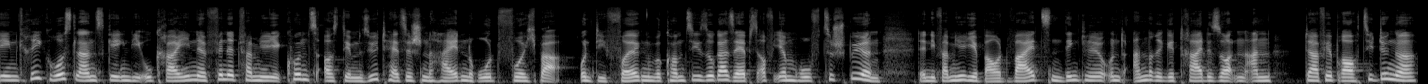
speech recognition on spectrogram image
Den Krieg Russlands gegen die Ukraine findet Familie Kunz aus dem südhessischen Heidenroth furchtbar. Und die Folgen bekommt sie sogar selbst auf ihrem Hof zu spüren. Denn die Familie baut Weizen, Dinkel und andere Getreidesorten an, Dafür braucht sie Dünger,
